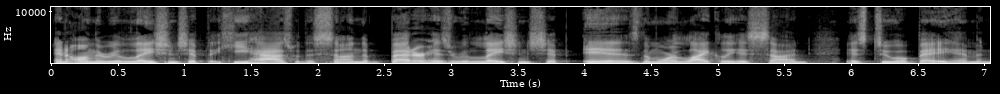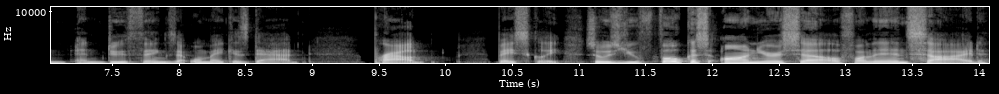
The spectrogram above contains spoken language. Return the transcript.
and on the relationship that he has with his son, the better his relationship is, the more likely his son is to obey him and, and do things that will make his dad proud basically. So as you focus on yourself on the inside,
